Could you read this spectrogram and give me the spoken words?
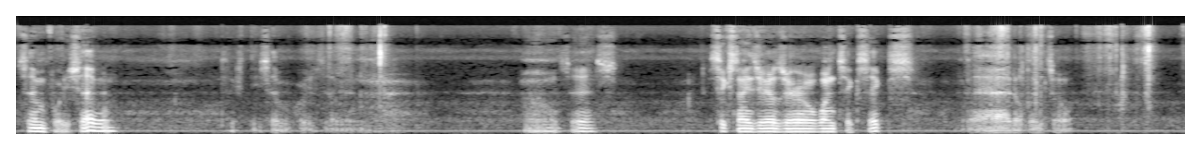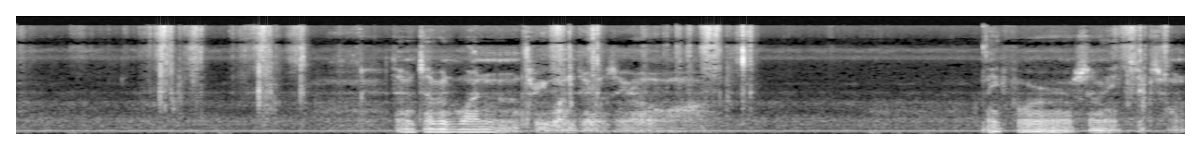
seven forty seven sixty seven forty seven. Oh, what's this? Six nine zero zero one six six. I don't think so. Seven seven one three one zero zero. Eight four seven eight six one.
